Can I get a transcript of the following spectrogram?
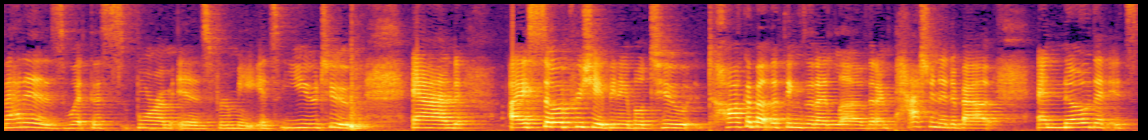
that is what this forum is for me. It's YouTube. And I so appreciate being able to talk about the things that I love, that I'm passionate about, and know that it's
